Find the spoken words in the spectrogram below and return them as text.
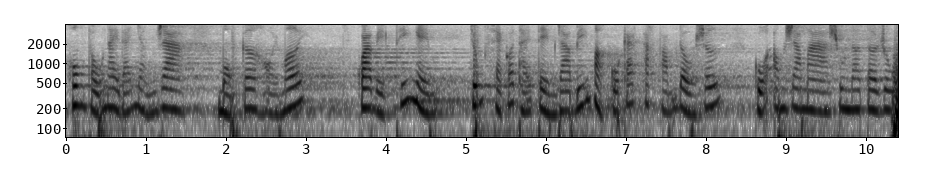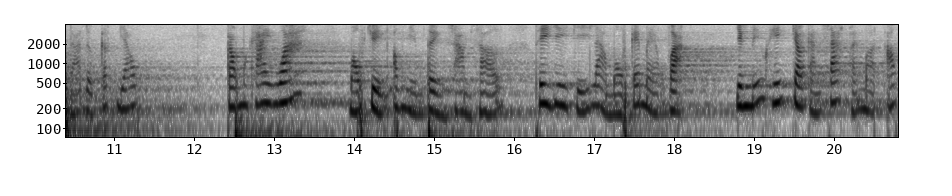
hung thủ này đã nhận ra một cơ hội mới. Qua việc thí nghiệm, chúng sẽ có thể tìm ra bí mật của các tác phẩm đồ sứ Của ông Rama Sunateru đã được cất giấu. Công khai quá Mẫu chuyện ông nhiệm tiền xàm sợ Thi Di chỉ là một cái mèo vặt. Nhưng nếu khiến cho cảnh sát phải mệt óc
